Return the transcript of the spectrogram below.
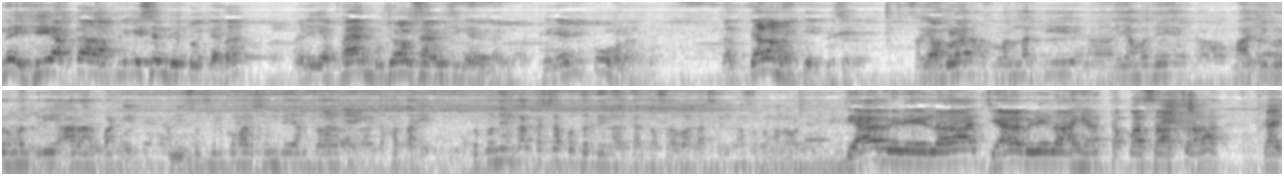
नाही ही आता अप्लिकेशन देतो त्यांना आणि एफ आय आर मुजावर साहेबांची घ्यावी लागणार. फिर्यादी तो होणार कारण त्याला माहिती आहे ते सगळं. त्यामुळं म्हणलं की यामध्ये माजी गृहमंत्री आर आर पाटील आणि सुशील कुमार शिंदे यांचा हात आहे. तर तो नेमका कशा पद्धतीनं त्यांचा सहभाग असेल असं तुम्हाला वाटतं? त्यावेळेला ज्या वेळेला ह्या तपासाचा काय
